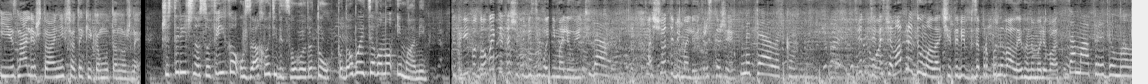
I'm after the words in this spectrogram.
и знали, что они все-таки кому-то нужны. Шестирічна Софійка у захваті від свого тату. Подобається воно і мамі. Тобі подобається те, що тобі сьогодні малюють? Да, А що тобі малюють? Розкажи. метелика. Це ти сама придумала, чи тобі запропонували його намалювати? Сама придумала.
